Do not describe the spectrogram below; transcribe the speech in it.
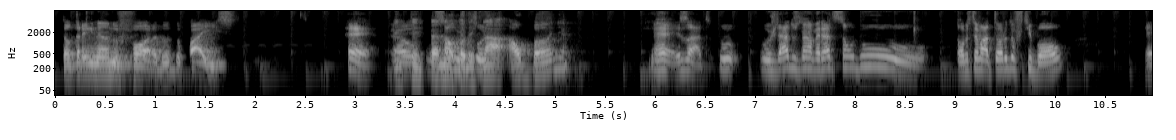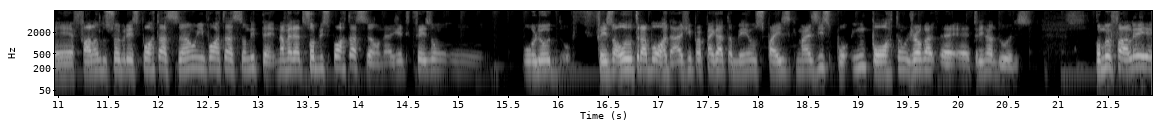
estão treinando fora do, do país. É. é tem treinadores na Albânia. É, exato. O, os dados, na verdade, são do Observatório do Futebol, é, falando sobre exportação e importação de Na verdade, sobre exportação, né? A gente fez um, um olhou, fez uma outra abordagem para pegar também os países que mais importam joga, é, é, treinadores. Como eu falei,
